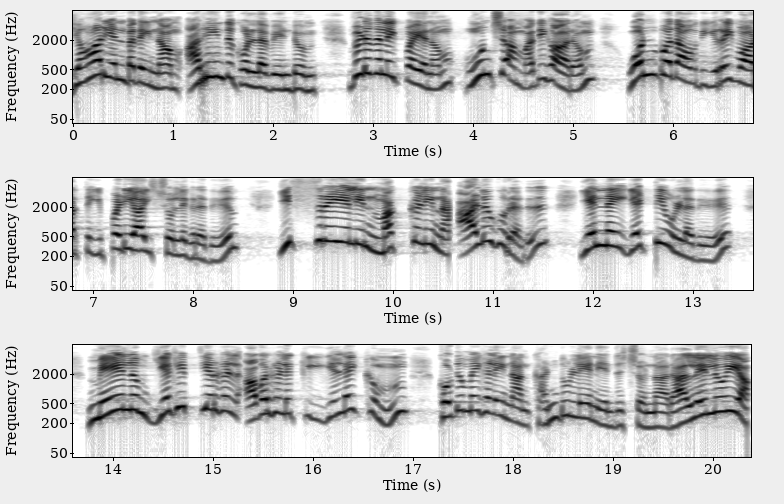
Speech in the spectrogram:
யார் என்பதை நாம் அறிந்து கொள்ள வேண்டும். விடுதலை பயணம் மூன்றாம் அதிகாரம் ஒன்பதாவது இறைவார்த்தை இப்படியாய் சொல்லுகிறது. இஸ்ரேலின் மக்களின் அழுகுரல் என்னை எட்டி உள்ளது மேலும் எகிப்தியர்கள் அவர்களுக்கு இழைக்கும் கொடுமைகளை நான் கண்டுள்ளேன் என்று சொன்னார். அல்லேலூயா.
